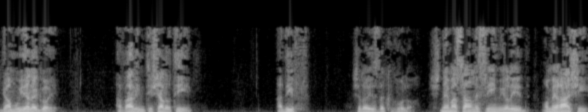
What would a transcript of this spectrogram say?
גם הוא יהיה לגוי, אבל אם תשאל אותי, עדיף שלא יזדקקו לו. 12 נשיאים יוליד. אומר רש"י,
